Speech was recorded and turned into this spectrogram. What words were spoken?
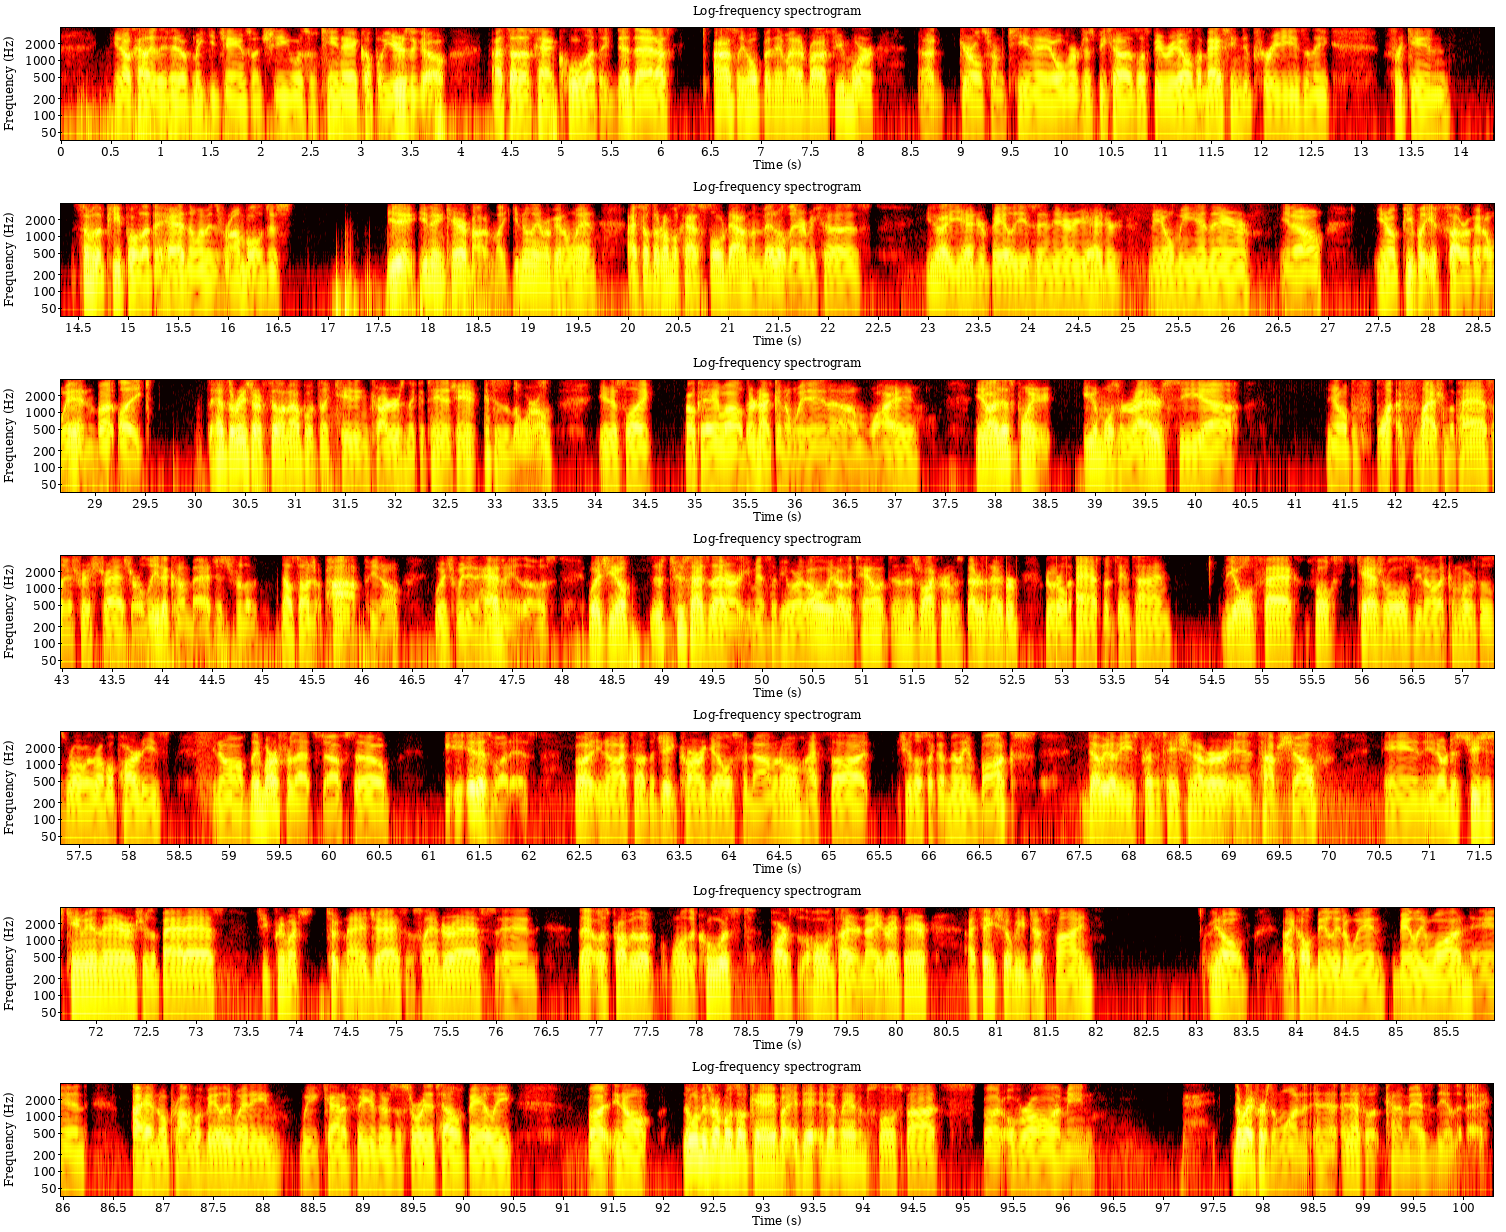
You know, kind of like they did with Mickie James when she was with TNA a couple years ago. I thought it was kind of cool that they did that. I was honestly hoping they might have brought a few more uh, girls from TNA over, just because let's be real, the Maxxine Dupri's and the freaking some of the people that they had in the women's rumble just you didn't you didn't care about them. Like you knew they were going to win. I felt the rumble kind of slowed down the middle there because you know you had your Bayleys in there, you had your Naomi in there, you know, you know people you thought were going to win, but like as the race started filling up with the Kayden Carters and the Katana Chances of the world, you're just like, okay, well they're not going to win. Um, why you know, at this point, you almost would rather see, uh, you know, a flash from the past like a Trish Stratus or a Lita come back just for the nostalgia pop, you know, which we didn't have any of those. Which you know, there's two sides of that argument. Some people are like, oh, you know, the talent in this locker room is better than ever in the past, but at the same time, the old fact folks, casuals, you know, that come over to those Royal Rumble parties, you know, they mark for that stuff. So it is what it is. But you know, I thought the Jade Cargill was phenomenal. I thought she looks like a million bucks. WWE's presentation of her is top shelf, and you know, just she just came in there. She was a badass. She pretty much took Nia Jax and slammed her ass, and that was probably like one of the coolest parts of the whole entire night right there. I think she'll be just fine. You know, I called Bayley to win. Bayley won, and I have no problem with Bayley winning. We kind of figured there was a story to tell with Bayley, but you know, the women's rumble was okay, but it, it definitely had some slow spots. But overall, I mean, the right person won, and, and that's what kind of matters at the end of the day.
